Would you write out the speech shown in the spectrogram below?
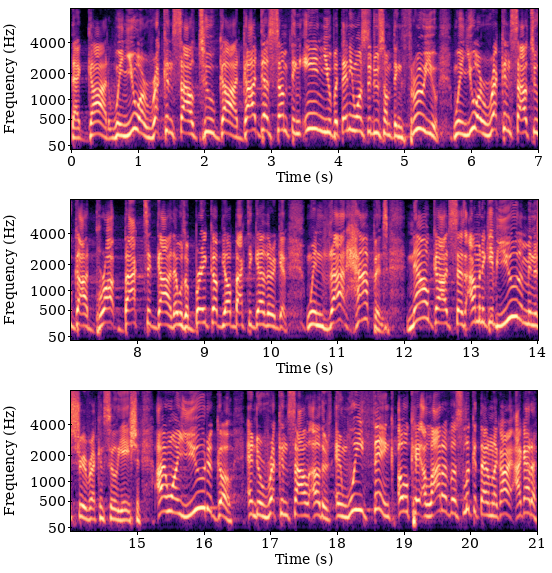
that God, when you are reconciled to God, God does something in you, but then He wants to do something through you. When you are reconciled to God, brought back to God, there was a breakup, y'all back together again. When that happens, now God says, I'm gonna give you the ministry of reconciliation. I want you to go and to reconcile others. And we think, okay, a lot of us look at that, I'm like, all right, I gotta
